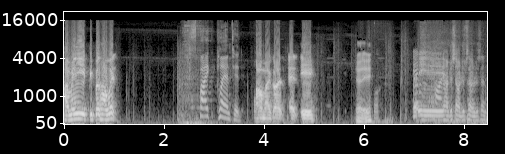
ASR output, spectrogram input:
How many people, Howard? Spike planted. Oh my god, at A. At A? At A, 100%, 100%, 100%.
